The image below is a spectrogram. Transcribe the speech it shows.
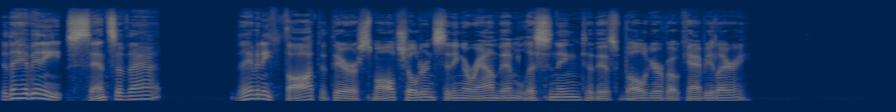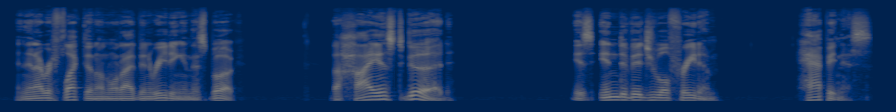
do they have any sense of that? Do they have any thought that there are small children sitting around them listening to this vulgar vocabulary? And then I reflected on what I'd been reading in this book. The highest good is individual freedom, happiness,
